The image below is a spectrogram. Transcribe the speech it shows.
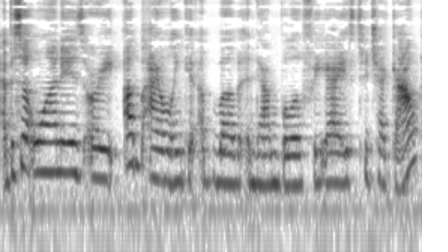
Episode 1 is already up. I will link it above and down below for you guys to check out.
